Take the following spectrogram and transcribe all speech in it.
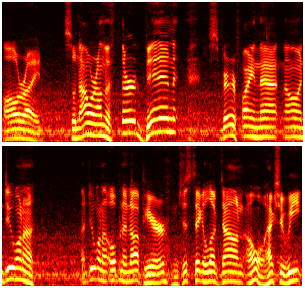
All right. So now we're on the third bin. Just verifying that. Now I do want to I do want to open it up here and just take a look down. Oh, actually, we,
